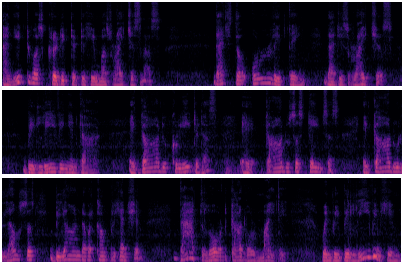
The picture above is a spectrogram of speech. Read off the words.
and it was credited to him as righteousness. That's the only thing that is righteous, believing in God, a God who created us, a God who sustains us, a God who loves us beyond our comprehension. That Lord God Almighty, when we believe in Him,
